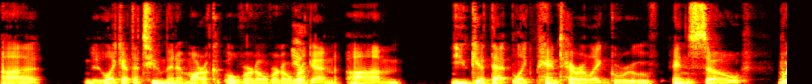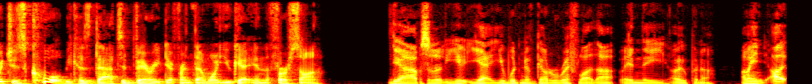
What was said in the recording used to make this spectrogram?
uh like at the two minute mark over and over and over Yeah. again. Um you get that like Pantera like groove. And so, which is cool because that's very different than what you get in the first song. Yeah, absolutely. You, yeah, you wouldn't have got a riff like that in the opener. I mean, I,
